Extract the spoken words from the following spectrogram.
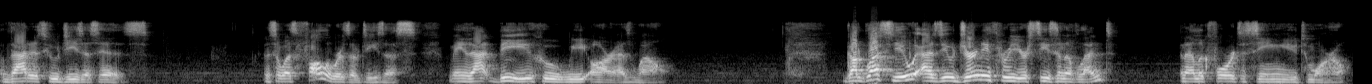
that is who Jesus is. And so, as followers of Jesus, may that be who we are as well. God bless you as you journey through your season of Lent, and I look forward to seeing you tomorrow.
